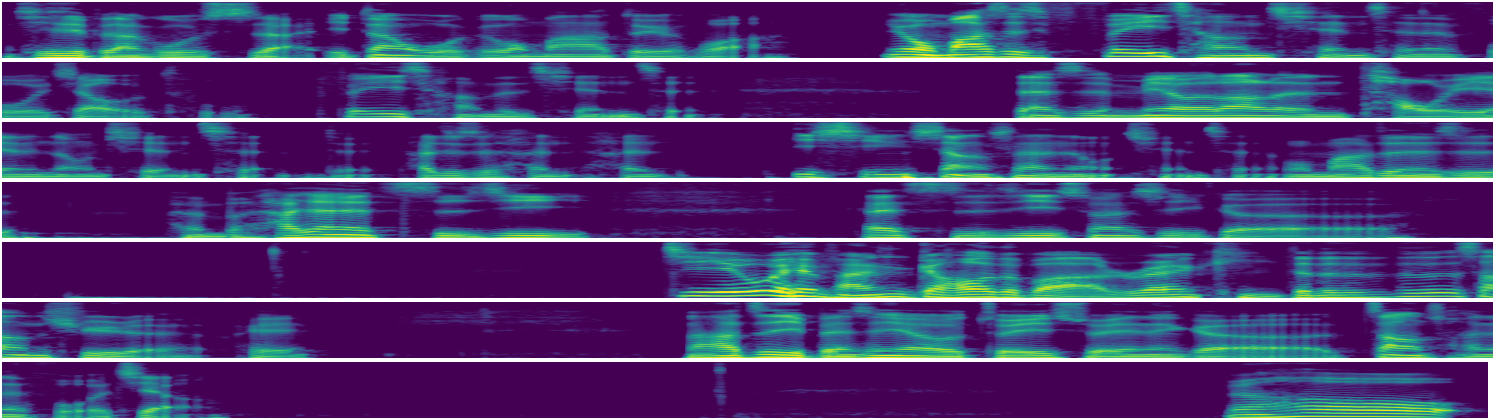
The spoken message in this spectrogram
其实不算故事啊，一段我跟我妈的对话。因为我妈是非常虔诚的佛教徒，非常的虔诚，但是没有让人讨厌的那种虔诚。对，她就是很很一心向善那种虔诚。我妈真的是很，她现在慈济在慈济算是一个阶位蛮高的吧，ranking 嘚嘚嘚上去了。OK，然后她自己本身有追随那个藏传的佛教。然后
